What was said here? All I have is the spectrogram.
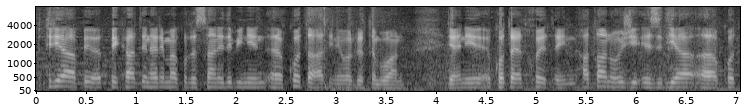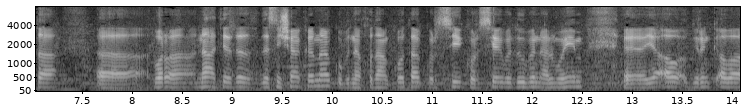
پتریا پێکاتین هەرێما کوردستانی دەبینین کۆتا هاتینی وەرگتن بووان. یعنی کۆتایەت خۆێتین هەتان هۆژی ئێزیدیا کۆتا ناتێ دەستنیشانکردنا و بنە خوددان کۆتا کورسی کورسیەک بدوو بن ئەلمهم یا ئەو گرنگ ئەوە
